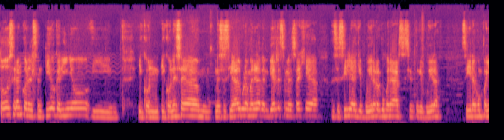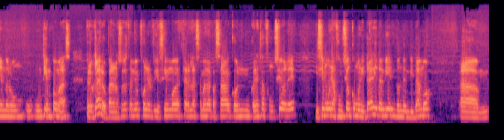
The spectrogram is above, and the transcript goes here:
todos eran con el sentido, cariño y, y con, y con esa mm, necesidad de alguna manera de enviarle ese mensaje a, a Cecilia de que pudiera recuperarse, ¿cierto? Que pudiera seguir acompañándonos un, un- un tiempo más. Pero claro, para nosotros también fue un nerviosismo estar la semana pasada con, con estas funciones. Hicimos una función comunitaria también donde invitamos a um,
